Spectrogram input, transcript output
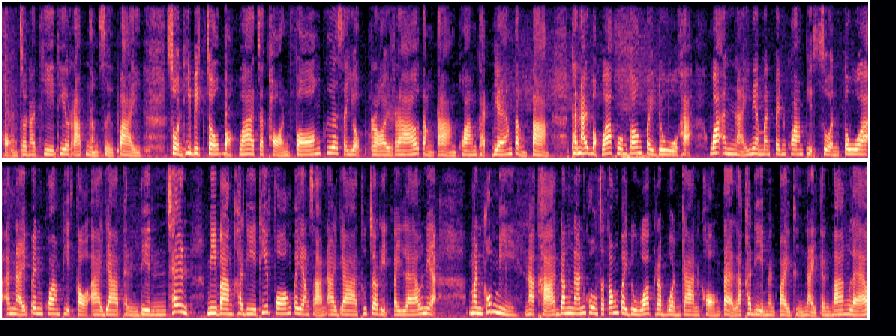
ของเจ้าหน้าที่ที่รับหนังสือไป ส่วนที่บิ๊กโจ๊กบอกว่าจะถอนฟ้องเพื่อสยบรอยร้าวต่างๆ ความขัดแย้งต่างๆ ทนายบอกว่าคงต้องไปดูค่ะ ว่าอันไหนเนี่ยมันเป็นความผิดส่วนตัว อันไหนเป็นความผิดต่ออาญาแผ่นดิน เช่น มีบางคดีที่ฟ้องไปยังศาลอาญาทุจริตไปแล้วเนี่ยมันก็มีนะคะ ดังนั้นคงจะต้องไปดูว่ากระบวนการของแต่ละคดีมันไปถึงไหนกันบ้างแล้ว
